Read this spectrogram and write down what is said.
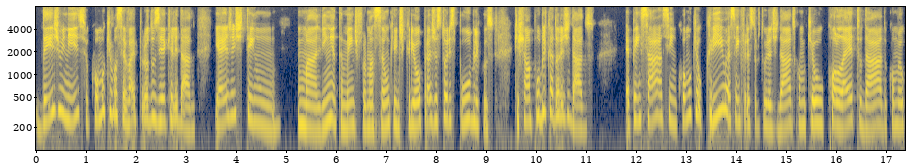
desde o início como que você vai produzir aquele dado. E aí a gente tem um, uma linha também de formação que a gente criou para gestores públicos, que chama publicadores de dados. É pensar assim, como que eu crio essa infraestrutura de dados, como que eu coleto dado, como eu,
